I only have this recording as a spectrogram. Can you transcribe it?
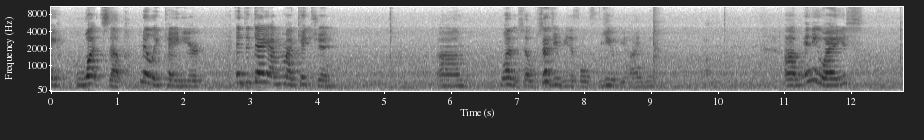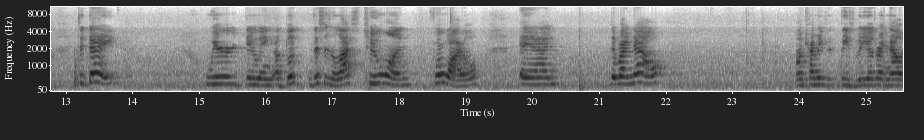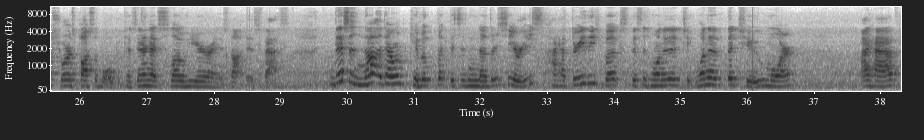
Hey, what's up? Millie K here. And today I'm in my kitchen. Um, what is so such a beautiful view behind me. Um, anyways, today we're doing a book. This is the last two one for a while, and the, right now I'm trying to make these videos right now as short as possible because the internet's slow here and it's not as fast. This is not a Darwin Kid book, but this is another series. I have three of these books. This is one of the two, one of the two more I have.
